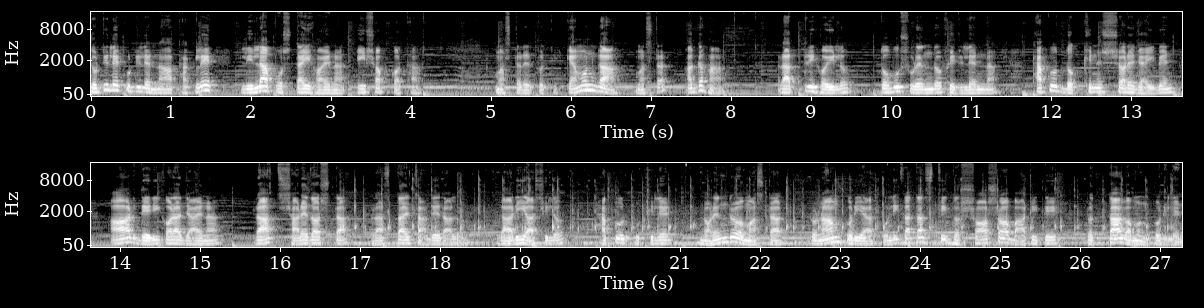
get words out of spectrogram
জটিলে কুটিলে না থাকলে লীলা পোস্টাই হয় না। এই সব কথা। মাস্টারের প্রতি, কেমন গা মাস্টার? আজ্ঞা হাঁ রাত্রি হইল, তবু সুরেন্দ্র ফিরিলেন না। ঠাকুর দক্ষিণেশ্বরে যাইবেন, আর দেরি করা যায় না। রাত সাড়ে দশটা, রাস্তায় চাঁদের আলো। গাড়ি আসিল, ঠাকুর উঠিলেন। নরেন্দ্র মাস্টার প্রণাম করিয়া কলিকাতাস্থিত স্ব স্ব বাটিতে প্রত্যাগমন করিলেন।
